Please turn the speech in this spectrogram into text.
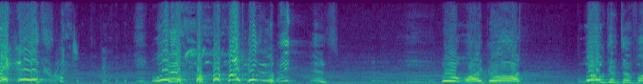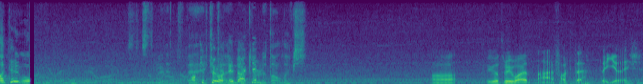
witnessed? What have I just witnessed? Oh my god! Welcome to fucking. Har ikke turen din backen? Ja, skal vi gå three wide? Nei, ah, fuck det. Det gidder jeg ikke.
